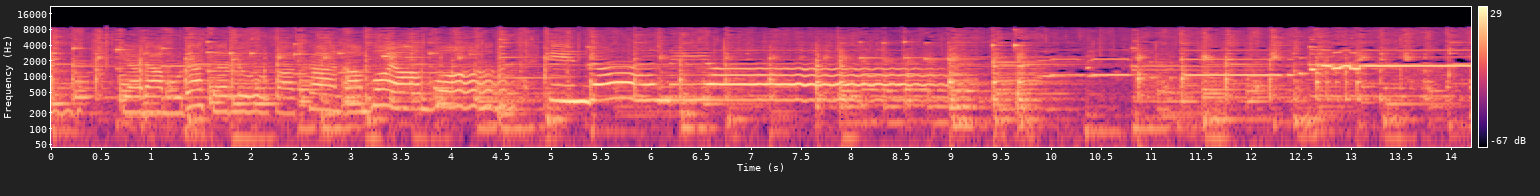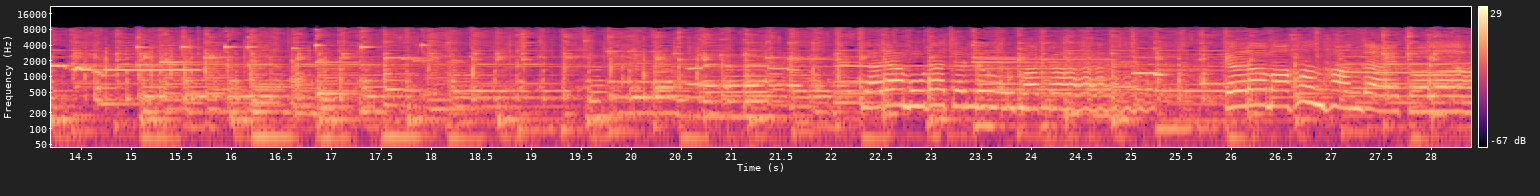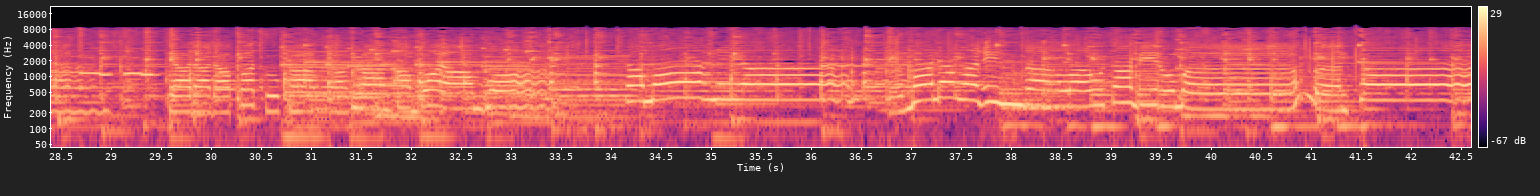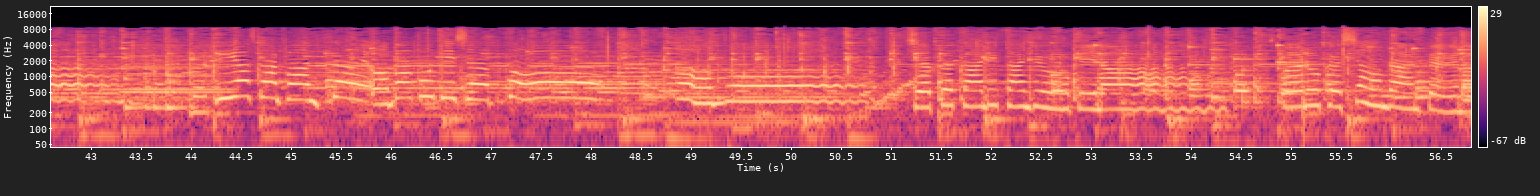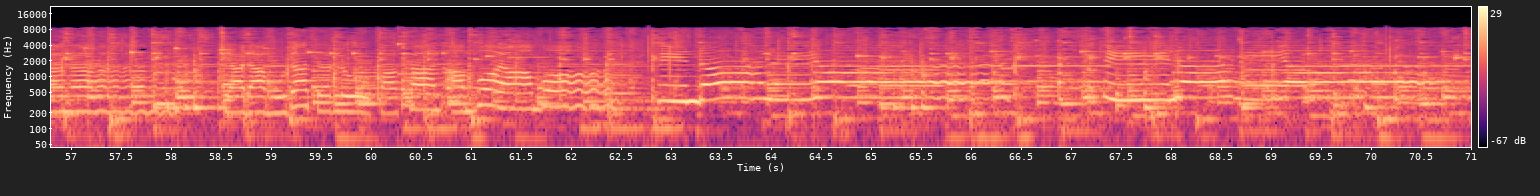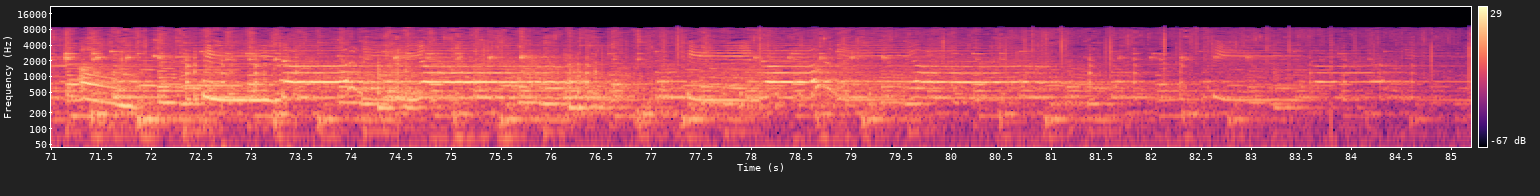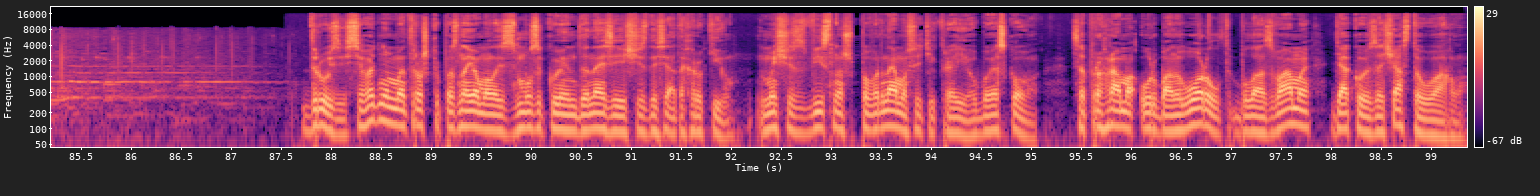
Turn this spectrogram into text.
Tiada mudah terlupakan Amboi-amboi Indahnya Tiada Keramahan handai tolak. Tiada dapat ku katakan amboi-amboi Ramah niat. Pemandangan indah Lautan biru membentang. Berhiaskan pantai Ombak putih sepoi. Amboi Sepekan di Tanjung Pinang Penuh kesan dan kenangan. Tiada mudah terlupakan. Amboi-amboi Indah liat Indah liat oh, Indah Друзі, сьогодні ми трошки познайомились з музикою Індонезії 60-х років. Ми ще, звісно ж, повернемося ті краї обов'язково. Це програма Urban World була з вами. Дякую за час та увагу.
